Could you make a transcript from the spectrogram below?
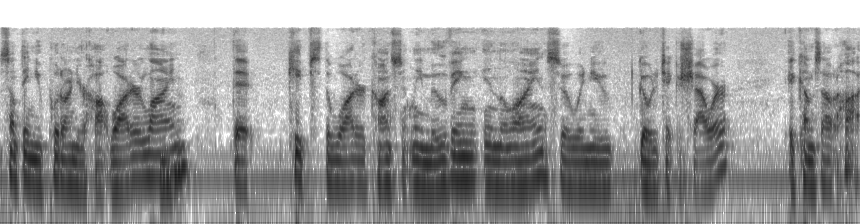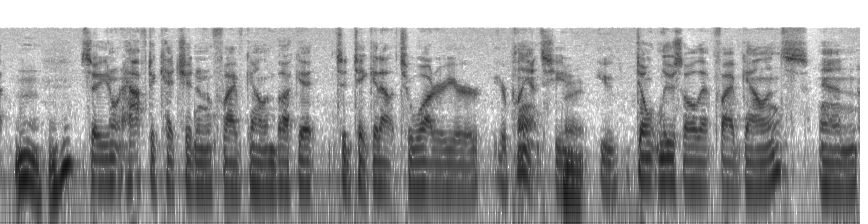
something you put on your hot water line that keeps the water constantly moving in the line. So when you go to take a shower, it comes out hot. Mm-hmm. So you don't have to catch it in a five gallon bucket to take it out to water your, your plants. You, Right. you don't lose all that five gallons and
